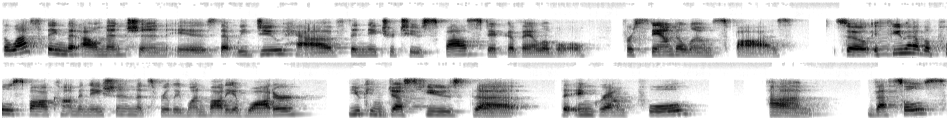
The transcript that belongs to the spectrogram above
The last thing that I'll mention is that we do have the Nature 2 Spa Stick available for standalone spas. So if you have a pool spa combination that's really one body of water, you can just use the, the in-ground pool um, vessels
